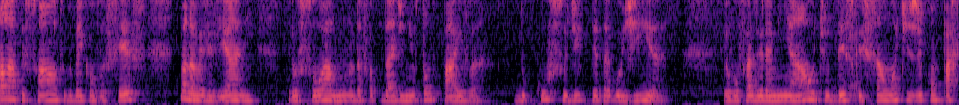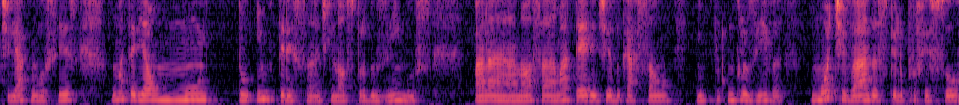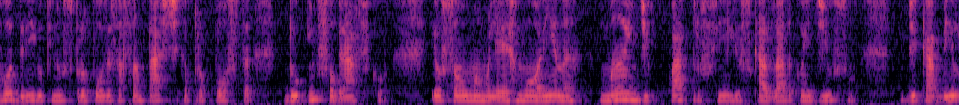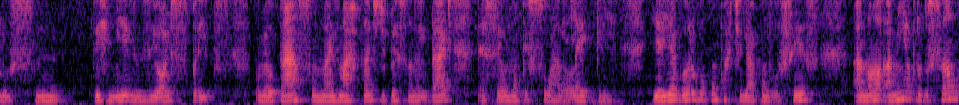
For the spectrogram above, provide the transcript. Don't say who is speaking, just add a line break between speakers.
Olá pessoal, tudo bem com vocês? Meu nome é Viviane, eu sou aluna da Faculdade Newton Paiva, do curso de Pedagogia. Eu vou fazer a minha audiodescrição antes de compartilhar com vocês um material muito interessante que nós produzimos para a nossa matéria de educação inclusiva, motivadas pelo professor Rodrigo, que nos propôs essa fantástica proposta do infográfico. Eu sou uma mulher morena, mãe de quatro filhos, casada com Edilson, de cabelos vermelhos e olhos pretos. O meu traço mais marcante de personalidade é ser uma pessoa alegre. E aí agora eu vou compartilhar com vocês a, no, a minha produção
